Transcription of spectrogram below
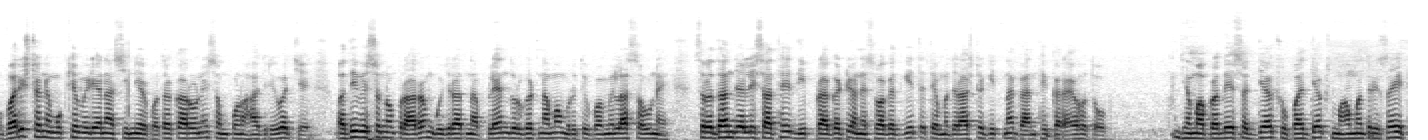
વરિષ્ઠ અને મુખ્ય મીડિયાના સિનિયર પત્રકારોની સંપૂર્ણ હાજરી વચ્ચે અધિવેશનનો પ્રારંભ ગુજરાતના પ્લેન દુર્ઘટનામાં મૃત્યુ પામેલા સૌને શ્રદ્ધાંજલિ સાથે દીપ પ્રાગટ્ય અને સ્વાગત ગીત તેમજ રાષ્ટ્રગીતના ગાનથી કરાયો હતો. જેમાં પ્રદેશ અધ્યક્ષ, ઉપાધ્યક્ષ, મહામંત્રી સહિત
